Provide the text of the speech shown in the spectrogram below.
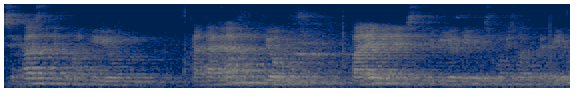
Ξεχάστηκε το μαρτύριό του. Καταγράφηκε όμω, παρέμεινε στη βιβλιοθήκη τη Μονή Παπαπεδίου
